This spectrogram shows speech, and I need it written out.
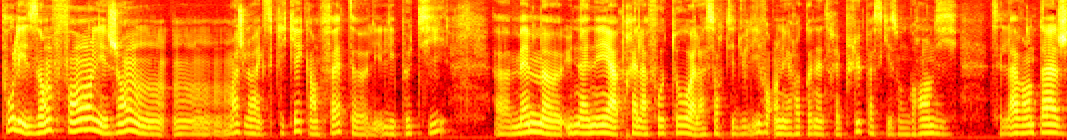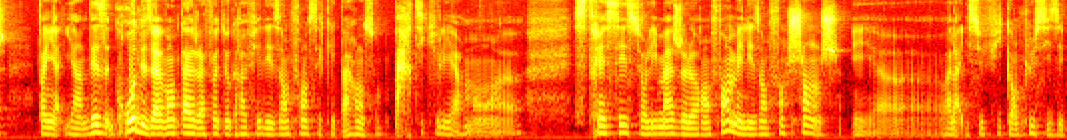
Pour les enfants les gens moi je leur expliquais qu'en fait euh, les, petits euh, même une année après la photo à la sortie du livre on les reconnaîtrait plus parce qu'ils ont grandi. C'est l'avantage Enfin, il y, a un gros désavantage à photographier des enfants, c'est que les parents sont particulièrement euh, stressés sur l'image de leur enfant, mais les enfants changent. Et euh, voilà, il suffit qu'en plus, ils aient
